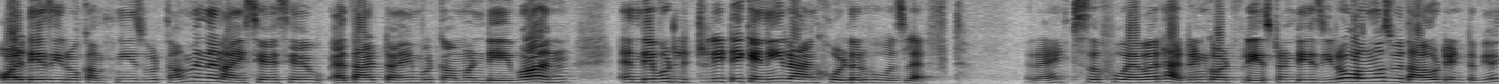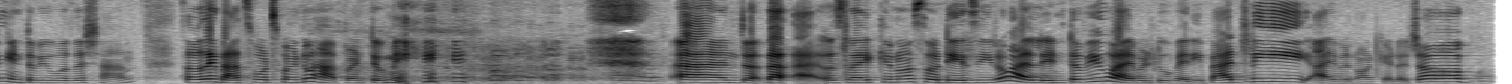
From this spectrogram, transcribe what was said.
all day zero companies would come and then ICICI at that time would come on day one and they would literally take any rank holder who was left right? So whoever hadn't got placed on day zero, almost without interviewing, interview was a sham. So I was like, that's what's going to happen to me. and that I was like, you know, so day zero, I'll interview, I will do very badly, I will not get a job.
